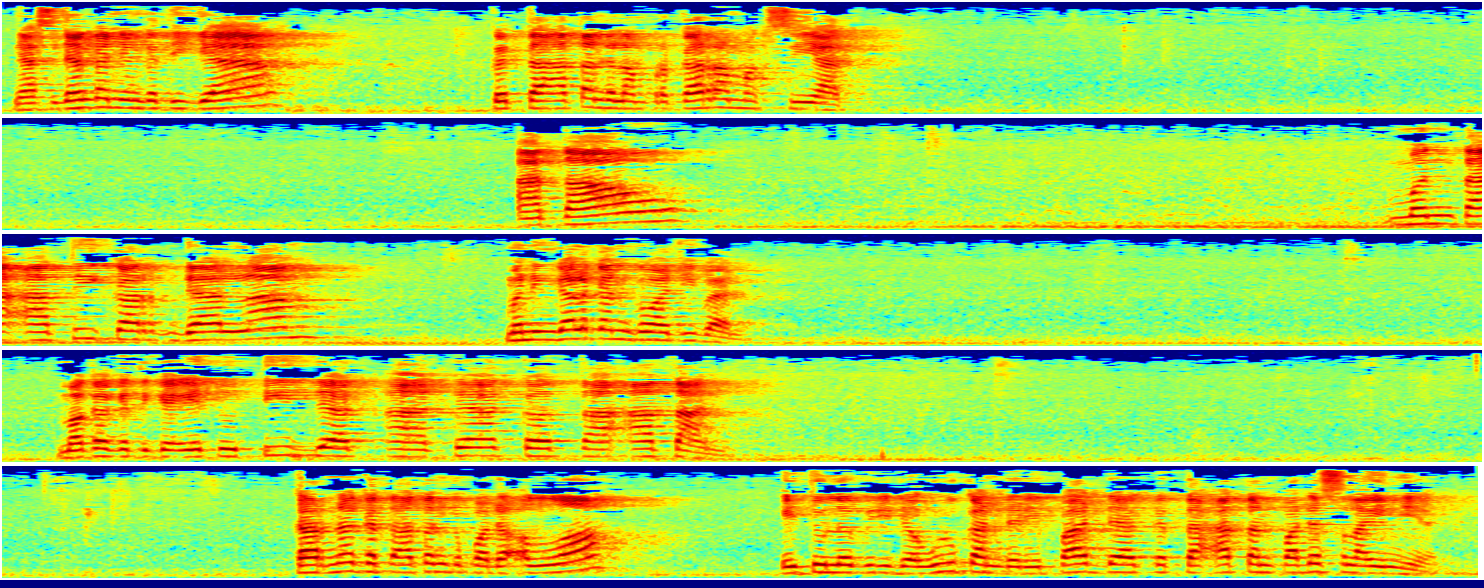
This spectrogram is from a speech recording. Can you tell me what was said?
Nah, sedangkan yang ketiga, ketaatan dalam perkara maksiat. Atau mentaati dalam meninggalkan kewajiban. Maka ketika itu tidak ada ketaatan Karena ketaatan kepada Allah itu lebih didahulukan daripada ketaatan pada selainnya.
